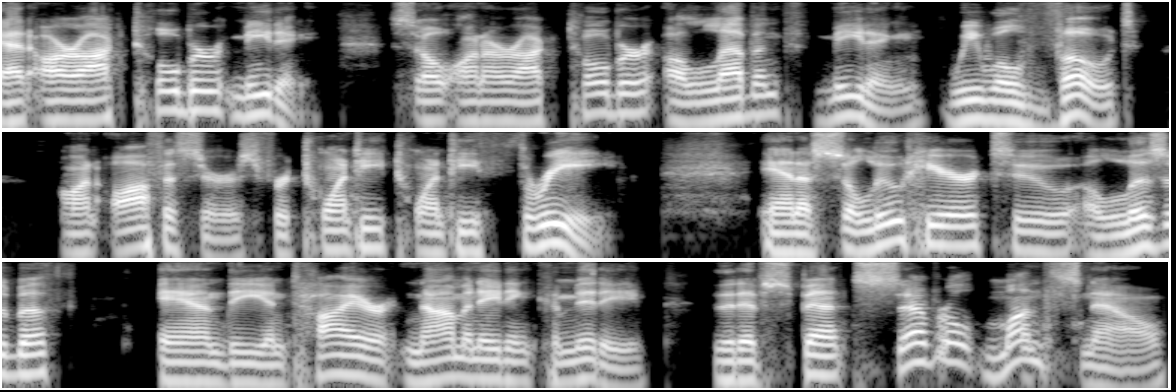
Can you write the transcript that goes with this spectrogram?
at our October meeting, so on our October 11th meeting, we will vote on officers for 2023. And a salute here to Elizabeth and the entire nominating committee that have spent several months now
